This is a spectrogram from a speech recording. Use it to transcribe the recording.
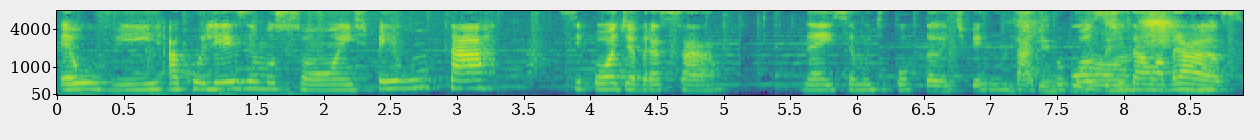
é ouvir, acolher as emoções, perguntar se pode abraçar, né? Isso é muito importante. Perguntar, Isso é tipo, eu posso te dar um abraço,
